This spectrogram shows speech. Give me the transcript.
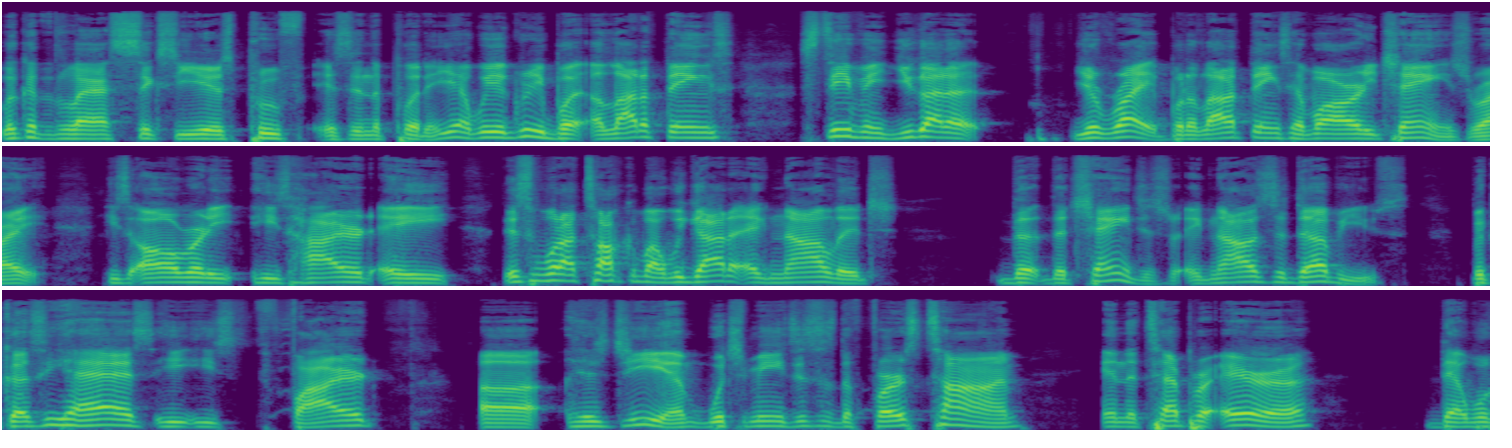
look at the last six years. Proof is in the pudding. Yeah, we agree. But a lot of things, Stephen, you gotta. You're right. But a lot of things have already changed. Right? He's already he's hired a. This is what I talk about. We gotta acknowledge the the changes. Acknowledge the W's because he has he he's fired uh his GM, which means this is the first time in the Tepper era that we're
